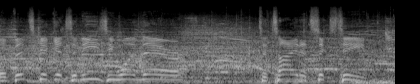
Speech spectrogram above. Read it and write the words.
Levinska gets an easy one there to tie it at 16.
